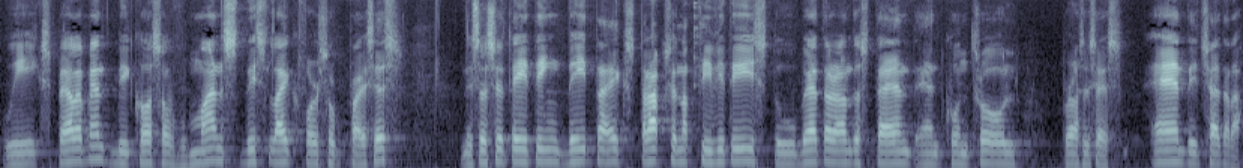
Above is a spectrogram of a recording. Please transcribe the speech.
We experiment because of man's dislike for surprises, necessitating data extraction activities to better understand and control processes, and etc.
